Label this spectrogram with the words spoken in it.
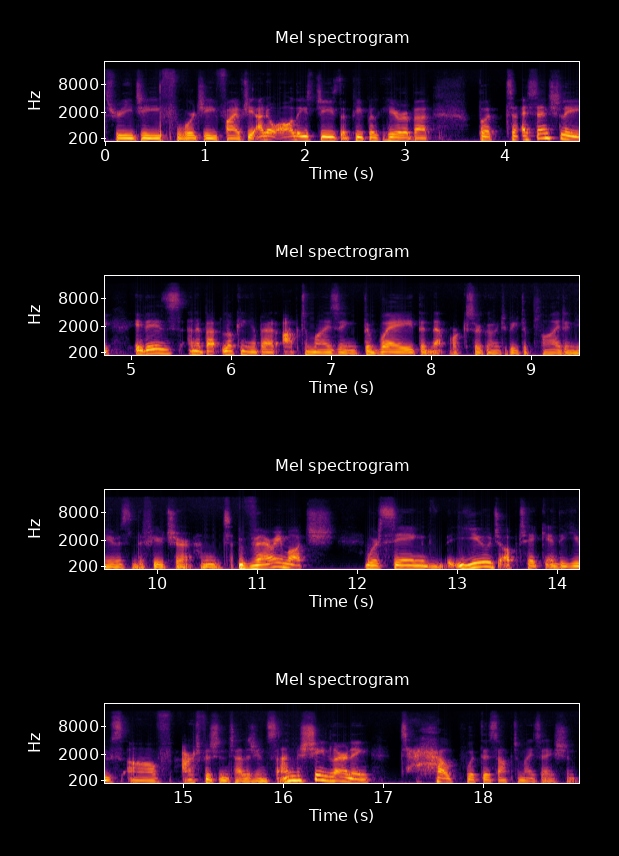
3G, 4G, 5G. I know all these Gs that people hear about. But uh, essentially, it is and about looking about optimizing the way that networks are going to be deployed and used in the future. And very much we're seeing huge uptick in the use of artificial intelligence and machine learning to help with this optimization.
